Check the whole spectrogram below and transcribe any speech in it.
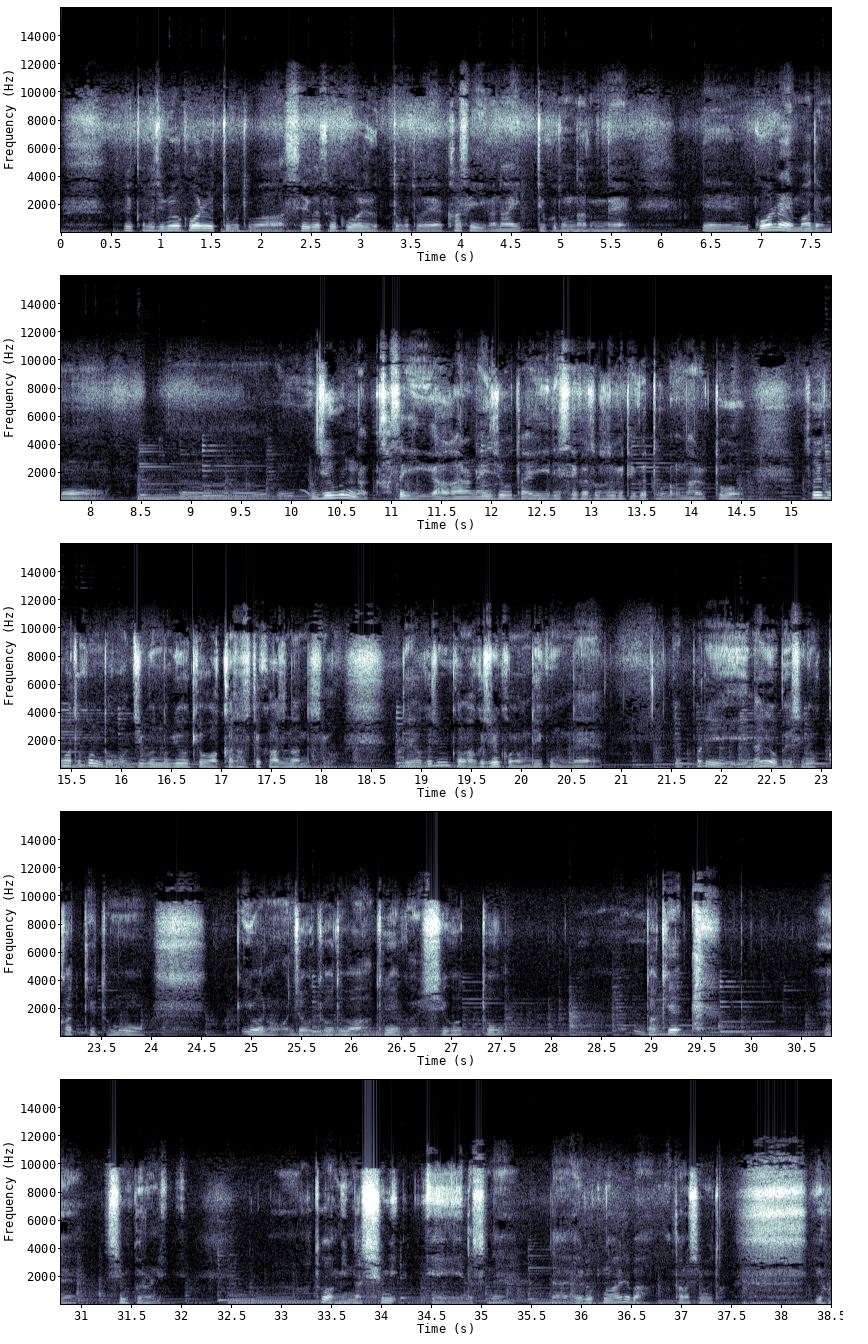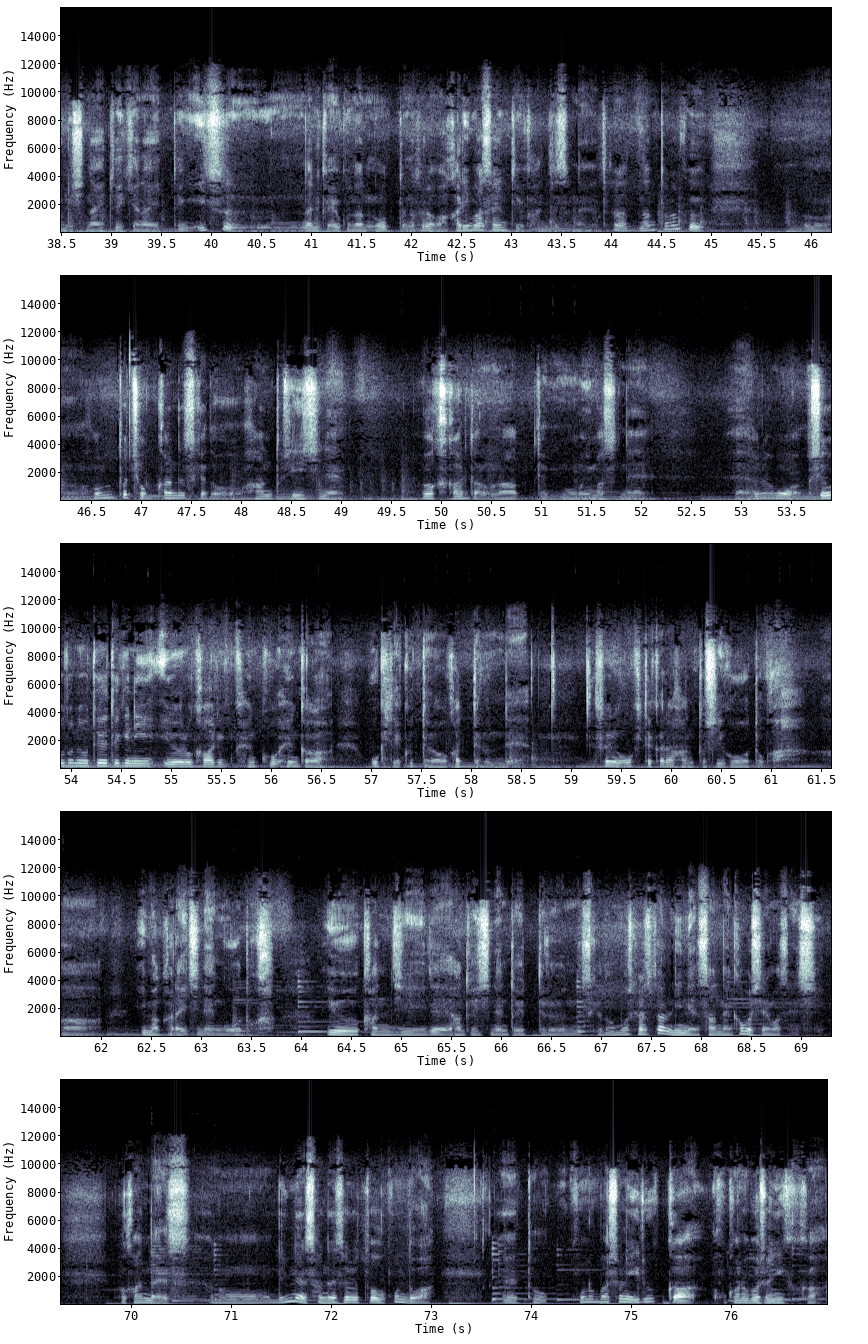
それから自分が壊れるってことは生活が壊れるってことで稼ぎがないってことになるんでで壊れないまでも十分な稼ぎが上がらない状態で生活を続けていくってことになるとそれがまた今度自分の病気を悪化させていくはずなんですよ。で悪循環は悪循環を呼んでいくのでやっぱり何をベースに置くかっていうともう今の状況ではとにかく仕事だけえー、シンプルに。あとはみんな趣味、ですね。で余力があれば楽しむというふうにしないといけない。でいつ何か良くなるのっていうのはそれは分かりませんっていう感じですね。ただなんとなくうん本当直感ですけど半年1年はかかるだろうなって思いますね。えそれはもう仕事に予定的にいろいろ変わり変変化が起きていくっていうのは分かってるんでそういうのが起きてから半年後とかあ今から1年後とかいう感じで半年1年と言ってるんですけどもしかしたら2年3年かもしれませんし。分かんないです。あの2年3年すると今度は、えーと、この場所にいるか他の場所に行くか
